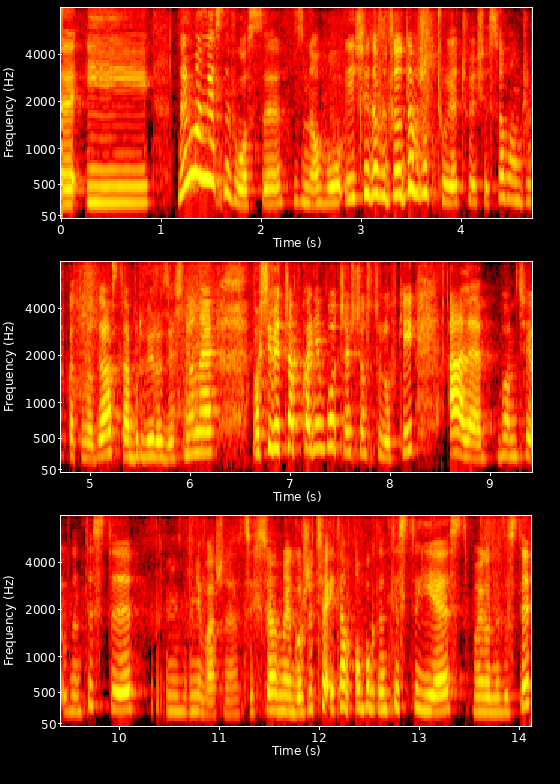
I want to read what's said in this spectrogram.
Y, I, no i mam jasne włosy znowu i się dobrze, dobrze czuję, czuję się sobą, grzywka to odrasta, brwi rozjaśnione. Właściwie czapka nie była częścią stylówki, ale byłam dzisiaj u dentysty, mm, nieważne, historia mojego życia i tam obok dentysty jest, mojego dentysty,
